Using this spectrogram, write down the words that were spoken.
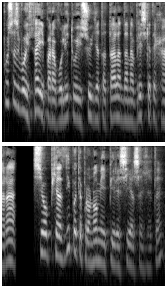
Πώς σας βοηθάει η παραβολή του Ιησού για τα τάλαντα να βρίσκετε χαρά σε οποιαδήποτε προνόμια υπηρεσίας έχετε;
